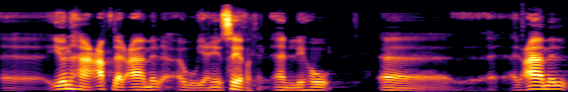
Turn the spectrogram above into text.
آه، ينهى عقد العامل أو يعني صيغة اللي هو آه، العامل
